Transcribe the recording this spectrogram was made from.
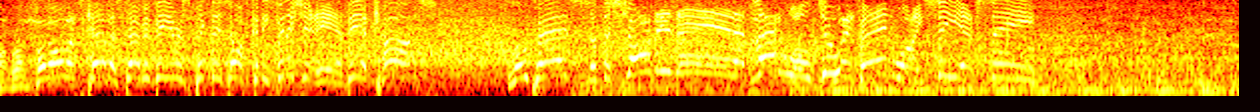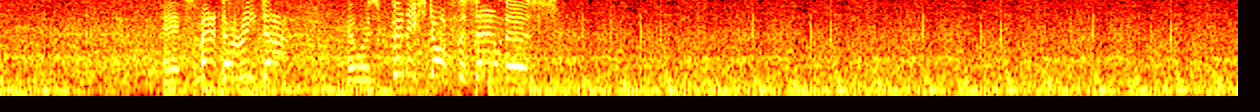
Long run for oh, that's careless. David Villa has picked this off. Can he finish it here? Villa can't. Lopez, and the shot is in! That will do it for NYCFC. It's Matarrita who has finished off the Sounders.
